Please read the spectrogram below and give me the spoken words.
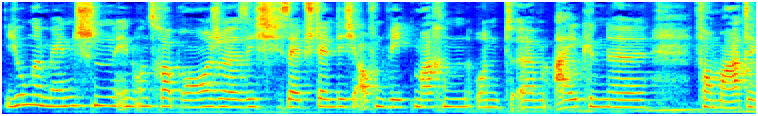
junge Menschen in unserer Branche sich selbstständig auf den Weg machen und ähm, eigene Formate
